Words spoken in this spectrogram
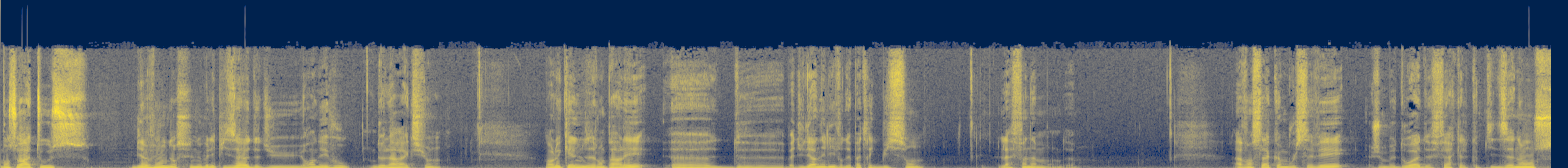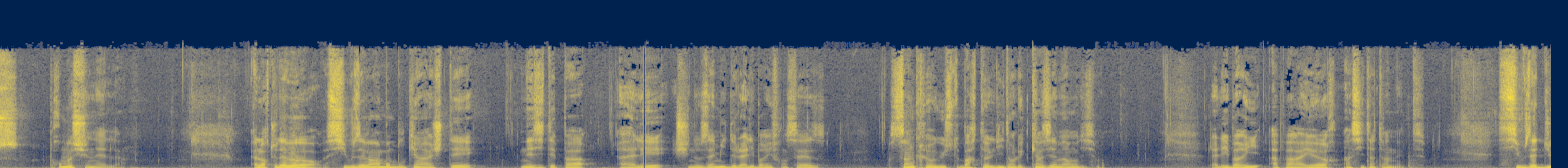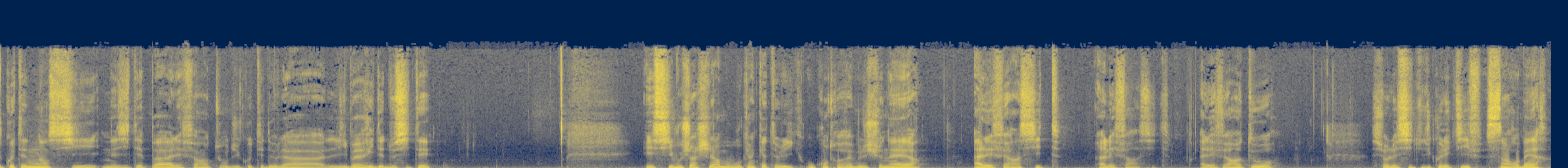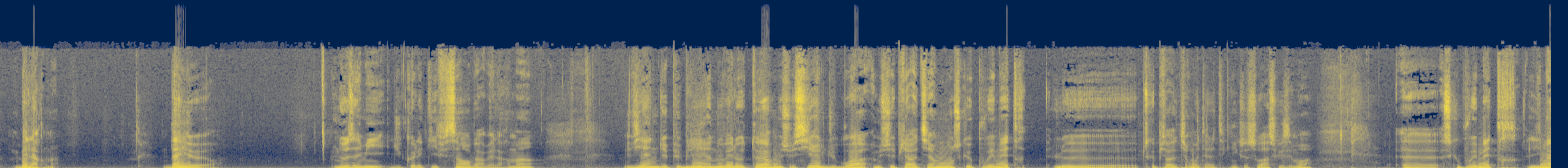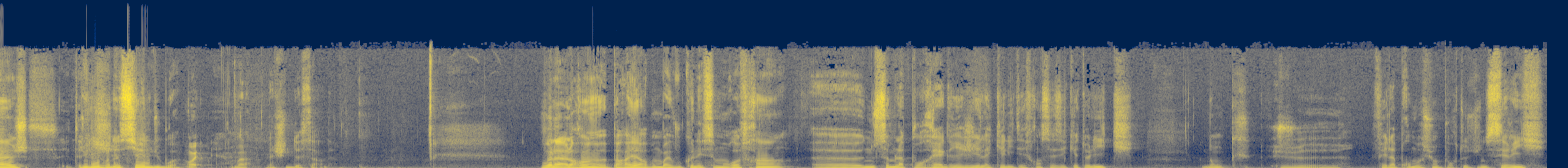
Bonsoir à tous, bienvenue dans ce nouvel épisode du rendez-vous de la réaction, dans lequel nous allons parler euh, bah, du dernier livre de Patrick Buisson, La fin d'un monde. Avant cela, comme vous le savez, je me dois de faire quelques petites annonces promotionnelles. Alors tout d'abord, si vous avez un bon bouquin à acheter, n'hésitez pas à aller chez nos amis de la librairie française, 5 rue Auguste Bartholdi dans le 15e arrondissement. La librairie a par ailleurs un site internet. Si vous êtes du côté de Nancy, n'hésitez pas à aller faire un tour du côté de la librairie des deux cités. Et si vous cherchez un bon bouquin catholique ou contre-révolutionnaire, allez faire un site, allez faire un site, allez faire un tour sur le site du collectif Saint-Robert Bellarmin. D'ailleurs, nos amis du collectif Saint-Robert Bellarmin viennent de publier un nouvel auteur, M. Cyril Dubois, M. Pierre Tirmont. Est-ce que vous pouvez mettre le. Parce que Pierre Tirmont était à la technique ce soir, excusez-moi. Euh, Est-ce que vous pouvez mettre l'image du livre de Cyril Dubois Ouais. Voilà, La chute de Sardes. Voilà, alors euh, par ailleurs, bon, bah, vous connaissez mon refrain. Euh, nous sommes là pour réagréger la qualité française et catholique. Donc, je fais la promotion pour toute une série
